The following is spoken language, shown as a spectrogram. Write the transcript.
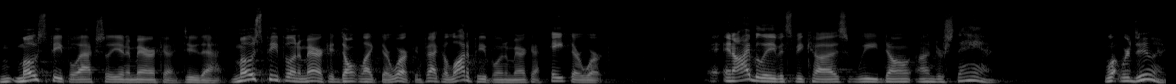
most people actually in America do that. Most people in America don't like their work. In fact, a lot of people in America hate their work. And I believe it's because we don't understand what we're doing.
